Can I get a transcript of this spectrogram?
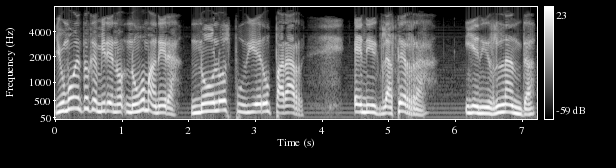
Y un momento que mire, no, hubo manera, no los pudieron parar. En Inglaterra y en Irlanda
